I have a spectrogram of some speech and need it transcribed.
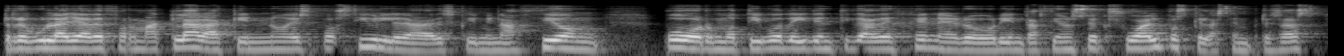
regula ya de forma clara que no es posible la discriminación por motivo de identidad de género orientación sexual, pues que las empresas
